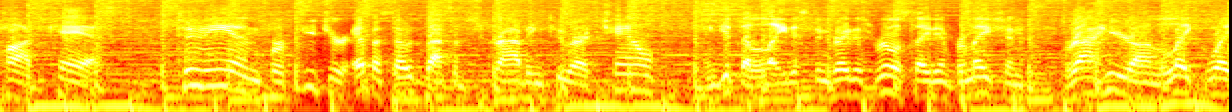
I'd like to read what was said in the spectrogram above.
podcast. Tune in for future episodes by subscribing to our channel and get the latest and greatest real estate information right here on Lakeway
